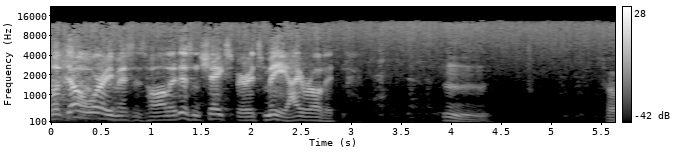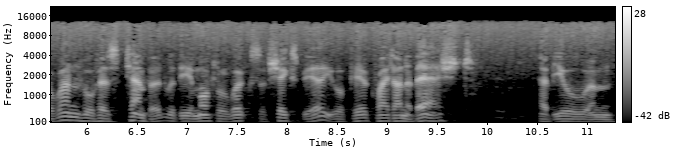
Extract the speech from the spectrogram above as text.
Well, don't worry, Mrs. Hall. It isn't Shakespeare. It's me. I wrote it. Hmm. For one who has tampered with the immortal works of Shakespeare, you appear quite unabashed. Have you, um,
